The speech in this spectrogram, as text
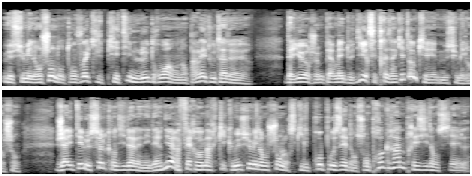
Monsieur Mélenchon, dont on voit qu'il piétine le droit, on en parlait tout à l'heure. D'ailleurs, je me permets de dire, c'est très inquiétant qu'il y ait M. Mélenchon. J'ai été le seul candidat l'année dernière à faire remarquer que M. Mélenchon, lorsqu'il proposait dans son programme présidentiel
